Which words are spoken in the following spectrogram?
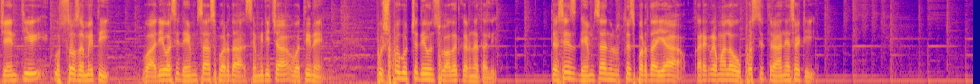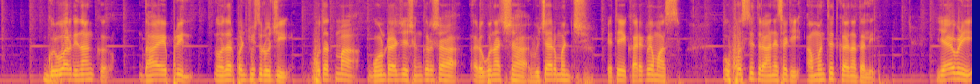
जयंती उत्सव समिती व आदिवासी ढेमसा स्पर्धा समितीच्या वतीने पुष्पगुच्छ देऊन स्वागत करण्यात आले. तसेच ढेमसा नृत्य स्पर्धा या कार्यक्रमाला उपस्थित राहण्यासाठी गुरुवार दिनांक दहा एप्रिल दोन हजार पंचवीस रोजी हुतात्मा गोंडराजे शंकरशहा रघुनाथ शहा विचारमंच येथे कार्यक्रमास उपस्थित राहण्यासाठी आमंत्रित करण्यात आले. यावेळी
